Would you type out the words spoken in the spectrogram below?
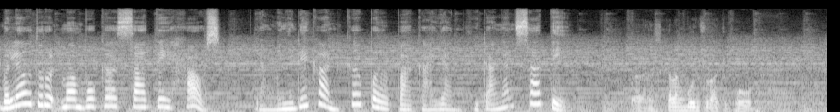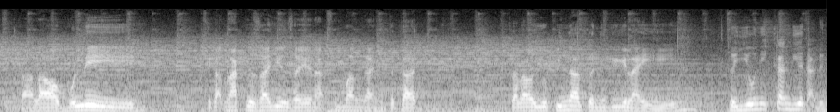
beliau turut membuka sate house yang menyediakan kepelbagaian hidangan sate. Uh, sekarang pun sudah cukup. Kalau boleh dekat Melaka saja saya nak kembangkan dekat kalau you pindah ke negeri lain, keunikan dia tak ada.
